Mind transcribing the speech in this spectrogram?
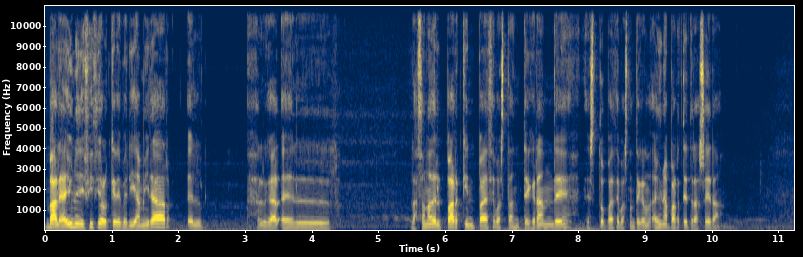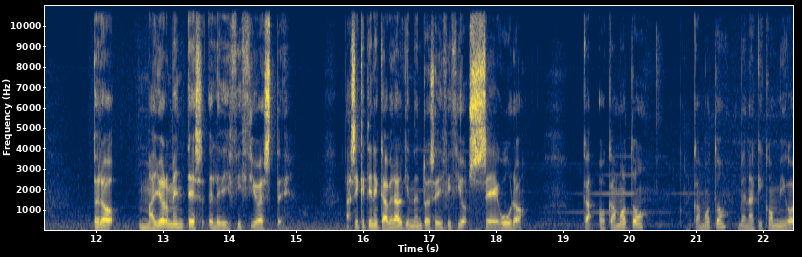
Vale, hay un edificio al que debería mirar. El, el- la zona del parking parece bastante grande. Esto parece bastante grande. Hay una parte trasera. Pero mayormente es el edificio este. Así que tiene que haber alguien dentro de ese edificio seguro. Ka- Okamoto. Okamoto, ven aquí conmigo,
